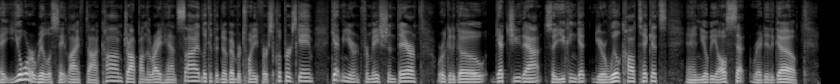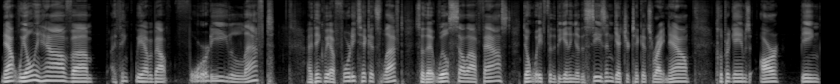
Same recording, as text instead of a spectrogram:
at yourrealestatelife.com. Drop on the right hand side, look at the November 21st Clippers game, get me your information there. We're going to go get you that so you can get your will call tickets and you'll be all set, ready to go. Now, we only have, um, I think we have about 40 left. I think we have 40 tickets left, so that will sell out fast. Don't wait for the beginning of the season. Get your tickets right now. Clipper games are being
